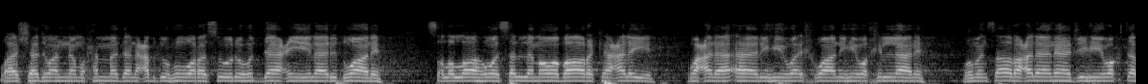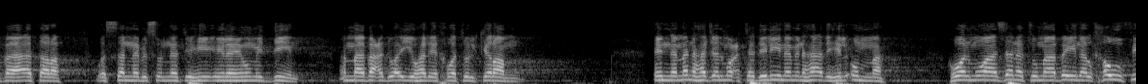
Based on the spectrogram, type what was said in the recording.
وأشهد أن محمدا عبده ورسوله الداعي إلى رضوانه صلى الله وسلم وبارك عليه وعلى آله وإخوانه وخلانه ومن سار على ناجه واقتفى أثره واستنى بسنته إلى يوم الدين. أما بعد أيها الإخوة الكرام إن منهج المعتدلين من هذه الأمة هو الموازنة ما بين الخوف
